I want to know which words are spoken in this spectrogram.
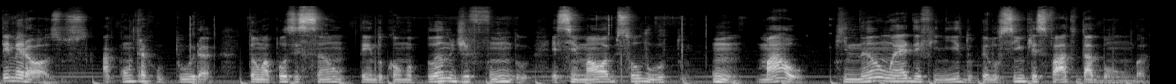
temerosos. A contracultura toma posição tendo como plano de fundo esse mal absoluto. Um mal que não é definido pelo simples fato da bomba,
